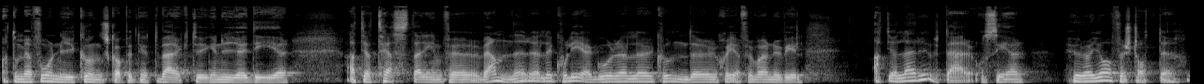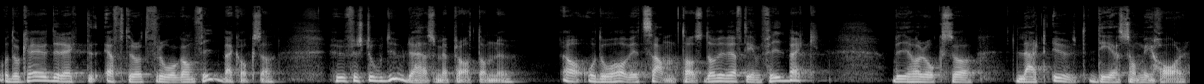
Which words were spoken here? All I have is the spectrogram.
Att om jag får ny kunskap, ett nytt verktyg, nya idéer. Att jag testar inför vänner eller kollegor eller kunder, chefer, vad jag nu vill. Att jag lär ut det här och ser hur har jag förstått det? Och då kan jag ju direkt efteråt fråga om feedback också. Hur förstod du det här som jag pratar om nu? Ja, och då har vi ett samtal. Så då har vi vävt in feedback. Vi har också lärt ut det som vi har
